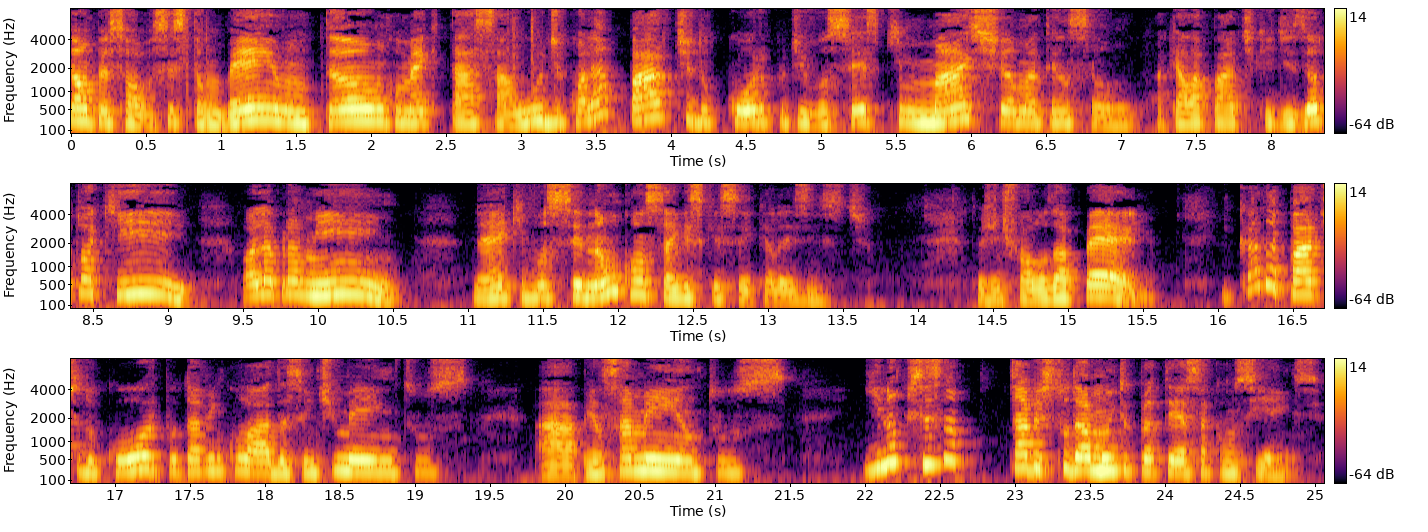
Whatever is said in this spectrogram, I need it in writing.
Então, pessoal, vocês estão bem, não estão? Como é que tá a saúde? Qual é a parte do corpo de vocês que mais chama atenção? Aquela parte que diz: "Eu tô aqui, olha para mim", né? Que você não consegue esquecer que ela existe. Então, a gente falou da pele. E cada parte do corpo está vinculada a sentimentos, a pensamentos, e não precisa, sabe, estudar muito para ter essa consciência,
